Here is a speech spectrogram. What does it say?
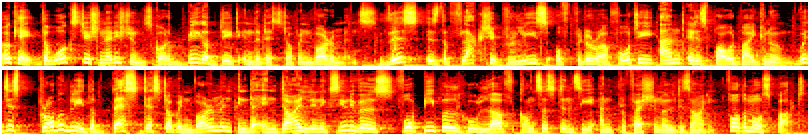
Okay, the Workstation Editions got a big update in the desktop environments. This is the flagship release of Fedora 40 and it is powered by GNOME, which is probably the best desktop environment in the entire Linux universe for people who love consistency and professional design, for the most part.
